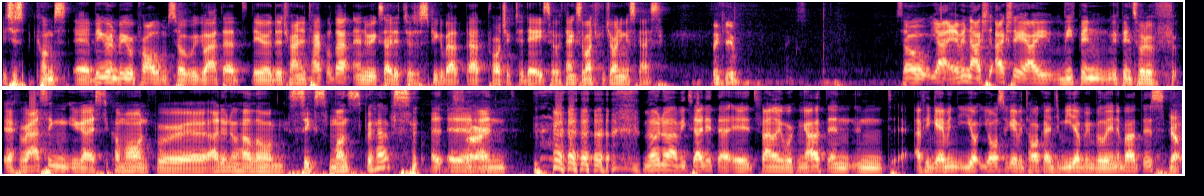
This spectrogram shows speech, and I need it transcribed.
it just becomes a bigger and bigger problem so we're glad that they're they're trying to tackle that and we're excited to speak about that project today so thanks so much for joining us guys thank you so yeah, Evan, actually, actually, I we've been we've been sort of harassing you guys to come on for uh, I don't know how long, six months perhaps, uh, and no, no, I'm excited that it's finally working out. And, and I think, Evan, you, you also gave a talk at the meetup in Berlin about this. Yeah.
